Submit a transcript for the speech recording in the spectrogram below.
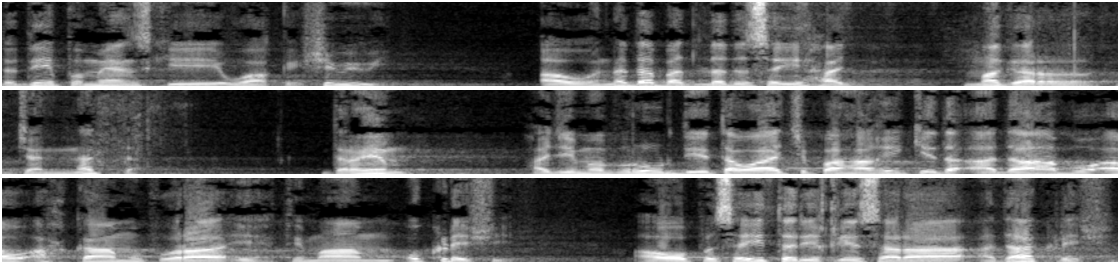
د دې په منځ کې واقع شوي وي او نه ده بدله د صحیح حج مګر جنت ده دریم، حاجي مبرور دې ته وایي چې په هغه کې د آدابو او احکامو پوره اهتمام وکړی شي او په صحیح طریقې سره ادا کړی شي.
